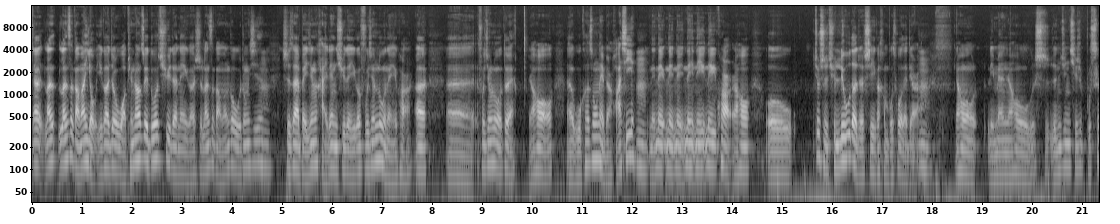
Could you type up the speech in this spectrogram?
呃，蓝蓝色港湾有一个，就是我平常最多去的那个是蓝色港湾购物中心，是在北京海淀区的一个复兴路那一块儿，呃呃，复兴路对，然后呃五棵松那边华西，那那那那那那那一块儿，然后我就是去溜达着，是一个很不错的地儿啊，然后里面然后是人均其实不是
